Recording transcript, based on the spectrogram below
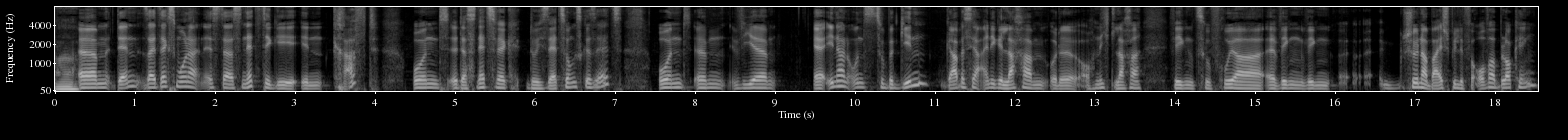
Ah. Ähm, denn seit sechs Monaten ist das NetzDG in Kraft und äh, das Netzwerkdurchsetzungsgesetz. Und ähm, wir erinnern uns zu Beginn gab es ja einige Lacher oder auch nicht Lacher wegen zu früher, äh, wegen, wegen äh, schöner Beispiele für Overblocking.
